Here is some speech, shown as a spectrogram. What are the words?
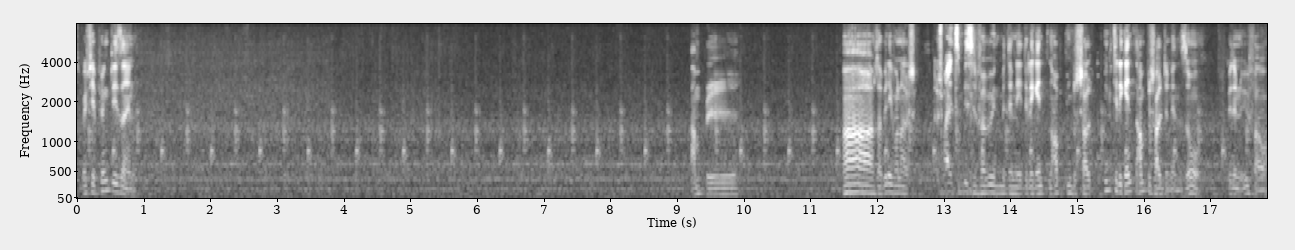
Ich möchte hier pünktlich sein. Ampel. Ah, da bin ich von der Sch- Schweiz ein bisschen verwöhnt mit den intelligenten, Ampelschal intelligenten Ampelschaltungen. So, für den ÖV.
